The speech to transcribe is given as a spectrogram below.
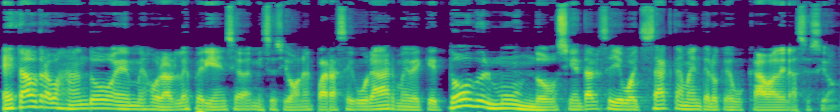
he estado trabajando en mejorar la experiencia de mis sesiones para asegurarme de que todo el mundo sienta que se llevó exactamente lo que buscaba de la sesión.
